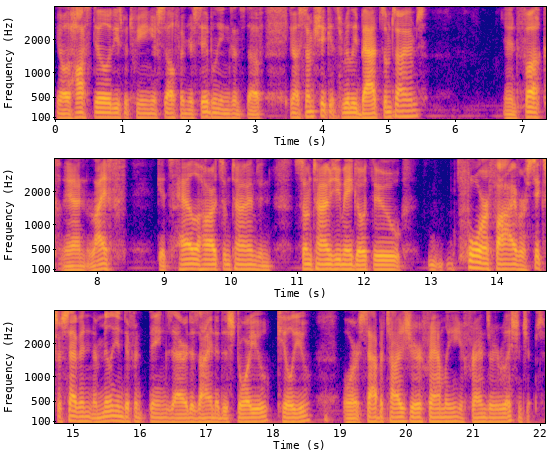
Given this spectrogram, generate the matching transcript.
you know hostilities between yourself and your siblings and stuff you know some shit gets really bad sometimes. And fuck man life gets hella hard sometimes. And sometimes you may go through four or five or six or seven a million different things that are designed to destroy you kill you or sabotage your family, your friends, or your relationships.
